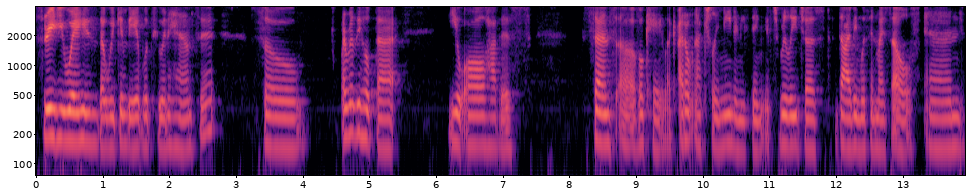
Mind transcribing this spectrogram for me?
3D ways that we can be able to enhance it so I really hope that you all have this sense of, okay, like I don't actually need anything. It's really just diving within myself and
